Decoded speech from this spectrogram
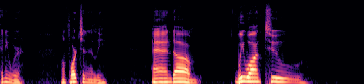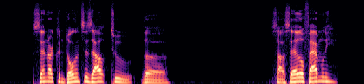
anywhere, unfortunately. And um, we want to send our condolences out to the Salcedo family,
